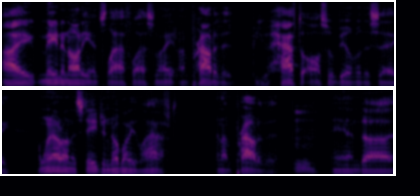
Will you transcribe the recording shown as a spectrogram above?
I made an audience laugh last night. I'm proud of it. You have to also be able to say, I went out on a stage and nobody laughed, and I'm proud of it. Mm. And uh,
